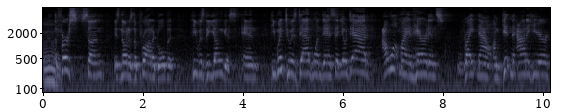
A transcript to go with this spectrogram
The oh. first son is known as the prodigal, but he was the youngest. And he went to his dad one day and said, Yo, dad, I want my inheritance right now. I'm getting out of here.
